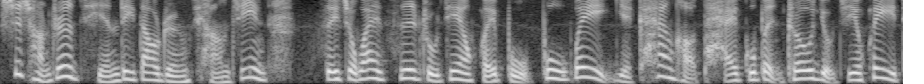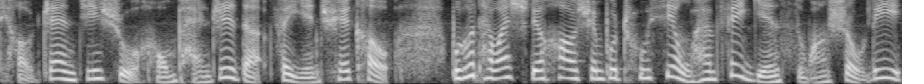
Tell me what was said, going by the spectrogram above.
市场热钱力道仍强劲。随着外资逐渐回补部位，也看好台股本周有机会挑战金属红盘日的肺炎缺口。不过，台湾十六号宣布出现武汉肺炎死亡首例，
